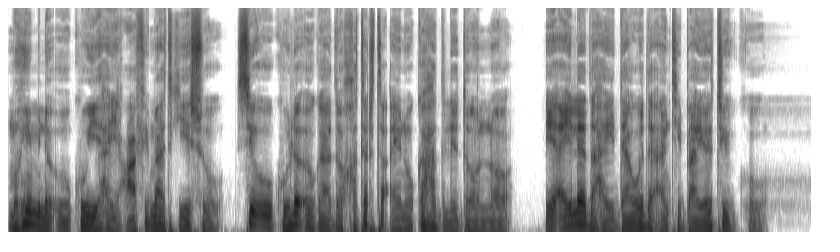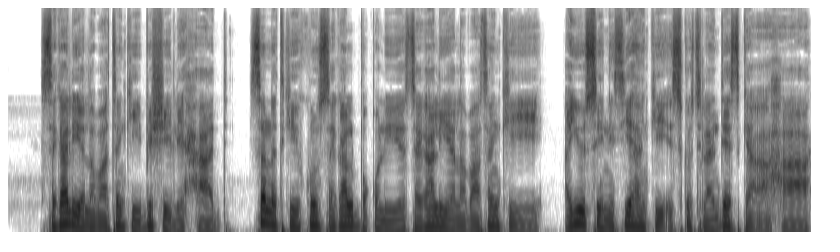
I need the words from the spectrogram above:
muhiimna uu kuu yahay caafimaadkiisu si uu kula ogaado khatarta aynu ka hadli doonno ee ay leedahay daawada antibayotiggu sagaal iyo labaatankii bishii lixaad sannadkii kun sagaal boqol iyo sagaal iyo labaatankii ayuu saynisyahankii iskotlandeska ahaa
